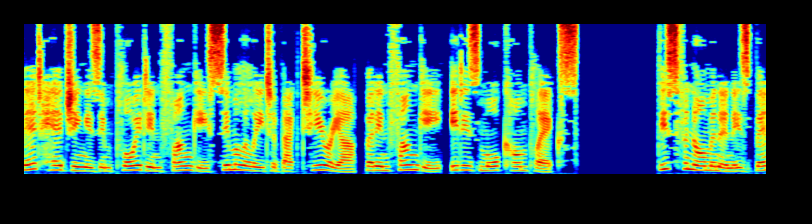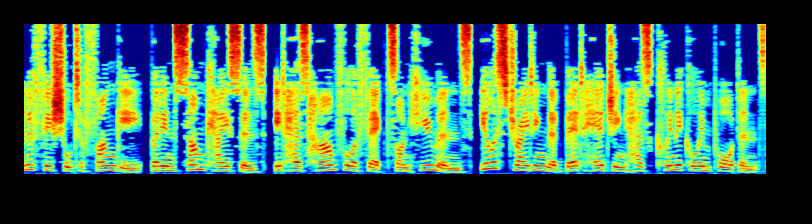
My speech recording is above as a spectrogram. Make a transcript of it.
Bet hedging is employed in fungi similarly to bacteria, but in fungi, it is more complex. This phenomenon is beneficial to fungi, but in some cases, it has harmful effects on humans, illustrating that bet hedging has clinical importance.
